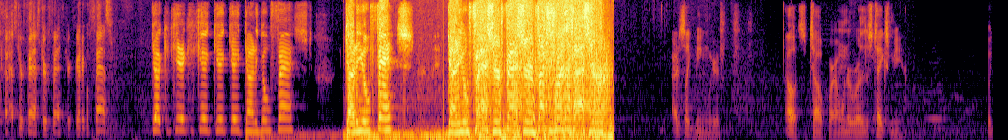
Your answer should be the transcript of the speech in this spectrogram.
Faster, faster, faster. Gotta go fast. Gotta go fast. Gotta go fast. Gotta go faster, faster, faster, faster, faster. I just like being weird. Oh, it's a teleport. I wonder where this takes me. Wait,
